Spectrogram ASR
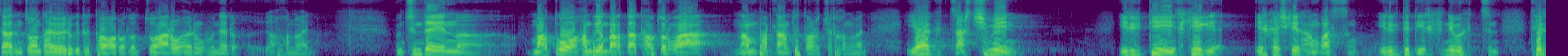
за 152 гэдэг тоогоор бол 110 20 хүнээр явах нь байна. Үндсэндээ энэ э, магадгүй хамгийн багадаа 5 6 нам парламентод орж ирэх нь байна. Яг зарчмын иргэдийн эрхийг эрх ашигыг хамгаалсан, иргэдэд эрх нэмэгдсэн тэр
